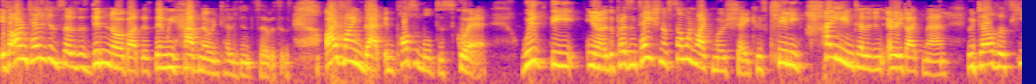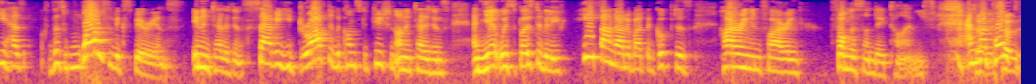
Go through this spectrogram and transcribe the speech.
if our intelligence services didn't know about this, then we have no intelligence services. I find that impossible to square with the, you know, the presentation of someone like Mo Shaik, who's clearly highly intelligent, erudite man, who tells us he has this wealth of experience in intelligence, savvy. He drafted the constitution on intelligence, and yet we're supposed to believe he found out about the Guptas hiring and firing from the Sunday Times. And so, my point. So,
